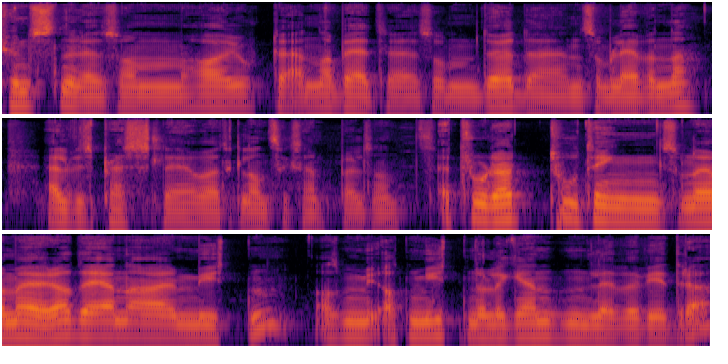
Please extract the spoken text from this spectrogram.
kunstnere som har gjort det enda bedre som døde enn som levende. Elvis Presley var et glanseksempel. Sant? Jeg tror det er to ting som det er med å gjøre. Det ene er myten, at myten og legenden lever videre.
